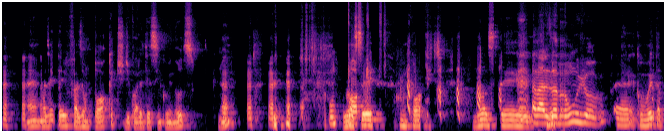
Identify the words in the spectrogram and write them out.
né? Mas a gente teve que fazer um pocket de 45 minutos, né? um Você, pocket. Um pocket. Você analisando um jogo é, com muita,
